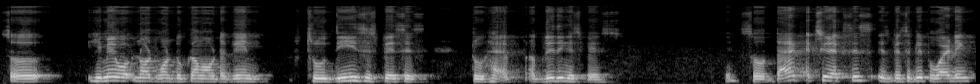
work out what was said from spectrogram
So he may not want to come out again through these spaces to have a breathing space. Okay. So direct exterior access is basically providing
